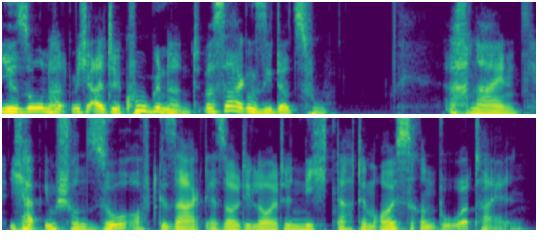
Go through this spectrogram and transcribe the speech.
Ihr Sohn hat mich alte Kuh genannt. Was sagen Sie dazu? Ach nein, ich habe ihm schon so oft gesagt, er soll die Leute nicht nach dem Äußeren beurteilen.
